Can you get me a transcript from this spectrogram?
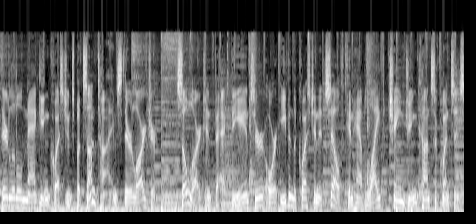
they're little nagging questions, but sometimes they're larger. So large, in fact, the answer or even the question itself can have life changing consequences.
